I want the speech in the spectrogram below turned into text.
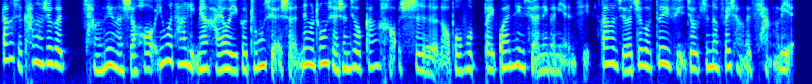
当时看到这个。场景的时候，因为它里面还有一个中学生，那个中学生就刚好是老婆婆被关进去的那个年纪。当时觉得这个对比就真的非常的强烈。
